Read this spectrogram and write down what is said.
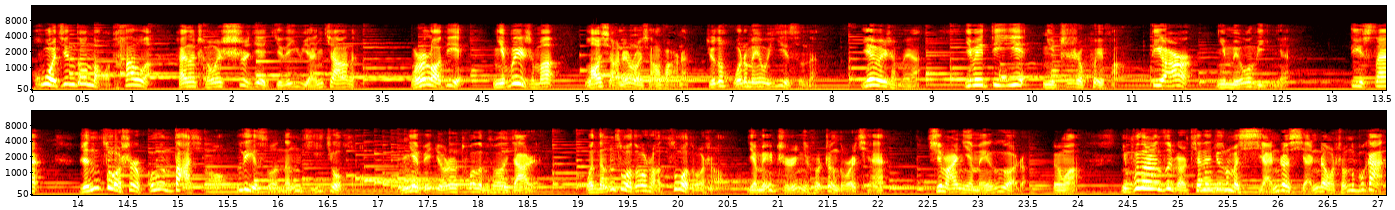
霍金都脑瘫了，还能成为世界级的预言家呢。我说老弟，你为什么老想这种想法呢？觉得活着没有意思呢？因为什么呀？因为第一你知识匮乏，第二你没有理念，第三人做事不论大小，力所能及就好。你也别觉得拖累不拖累家人，我能做多少做多少，也没指着你说挣多少钱。起码你也没饿着，对吗？你不能让自个儿天天就这么闲着闲着，我什么都不干，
